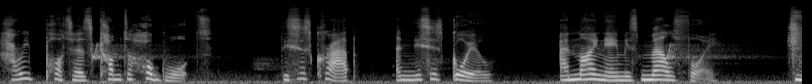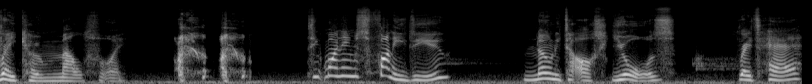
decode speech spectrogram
Harry Potter's come to Hogwarts. This is Crabbe, and this is Goyle. And my name is Malfoy. Draco Malfoy. Think my name's funny, do you? No need to ask yours. Red hair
